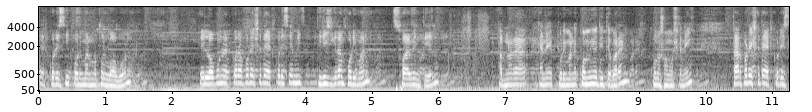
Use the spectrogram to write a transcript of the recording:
অ্যাড করেছি পরিমাণ মতো লবণ। এই লবণ অ্যাড করার পরে এর সাথে অ্যাড করেছি আমি তিরিশ গ্রাম পরিমাণ সয়াবিন তেল। আপনারা এখানে পরিমাণে কমিয়েও দিতে পারেন, কোনো সমস্যা নেই। তারপরে এর সাথে অ্যাড করেছি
